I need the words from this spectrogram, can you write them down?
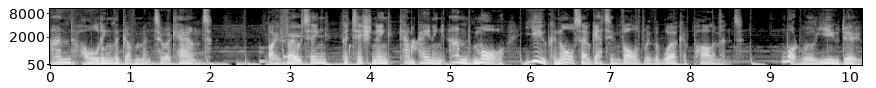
and holding the government to account. By voting, petitioning, campaigning and more, you can also get involved with the work of Parliament. What will you do?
